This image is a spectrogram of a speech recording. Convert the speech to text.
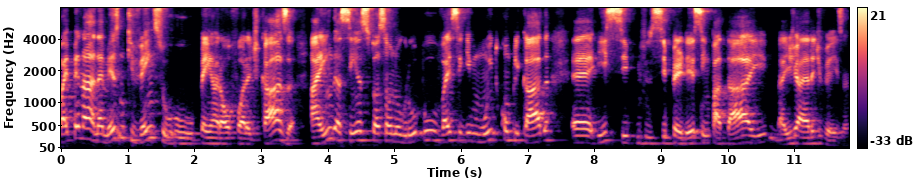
vai penar, né? Mesmo que vença o Penharol fora de casa, ainda assim a situação no grupo vai seguir muito complicada é, e se, se perder, se empatar, aí, aí já era de vez, né?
